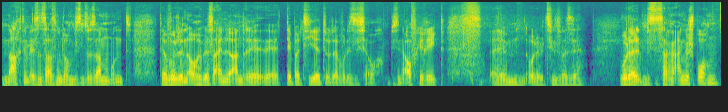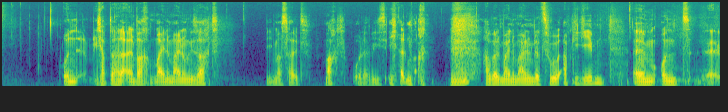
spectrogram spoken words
nach dem Essen saßen wir noch ein bisschen zusammen und da wurde dann auch über das eine oder andere äh, debattiert oder wurde sich auch ein bisschen aufgeregt ähm, oder beziehungsweise wurde halt ein bisschen Sachen angesprochen. Und ich habe dann halt einfach meine Meinung gesagt, wie man es halt macht oder wie es ich halt mache. Mhm. Habe halt meine Meinung dazu abgegeben ähm, und äh,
